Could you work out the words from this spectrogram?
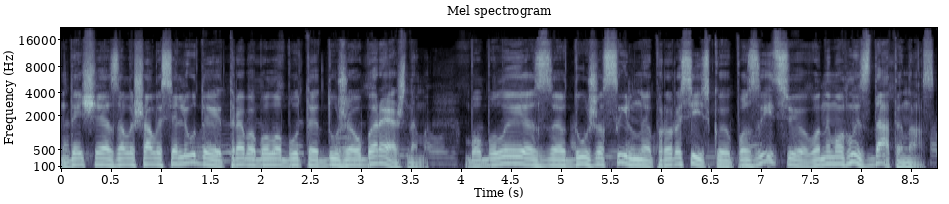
Де ще залишалися люди, треба було бути дуже обережним, бо були з дуже сильною проросійською позицією. Вони могли здати нас.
